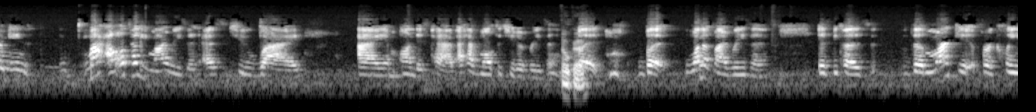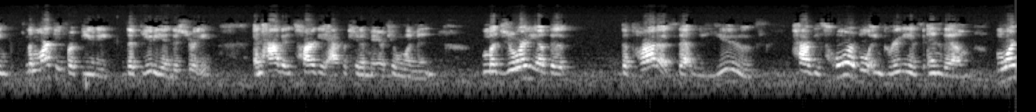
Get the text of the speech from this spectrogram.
I mean, my I'll I'll tell you my reason as to why I am on this path. I have a multitude of reasons, Okay. but but one of my reasons is because the market for clean, the market for beauty, the beauty industry, and how they target African American women. Majority of the the products that we use have these horrible ingredients in them, more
